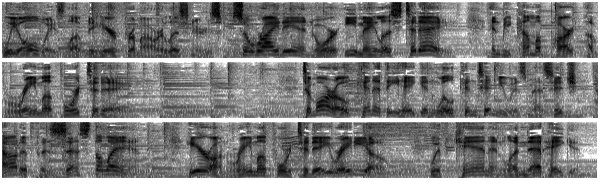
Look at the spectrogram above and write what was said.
We always love to hear from our listeners, so write in or email us today and become a part of Rhema for Today. Tomorrow, Kenneth E. Hagin will continue his message, How to Possess the Land, here on Rhema for Today Radio with Ken and Lynette Hagin.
